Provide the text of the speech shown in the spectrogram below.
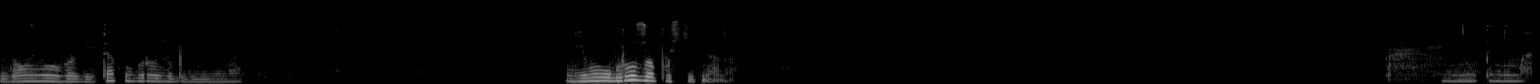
Да у него вроде и так угроза, блин, минимальная. Ему угрозу опустить надо. Не понимаю.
